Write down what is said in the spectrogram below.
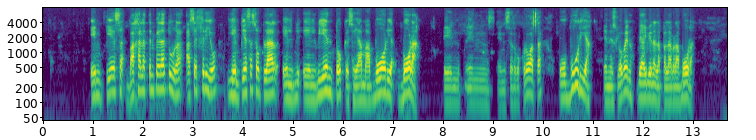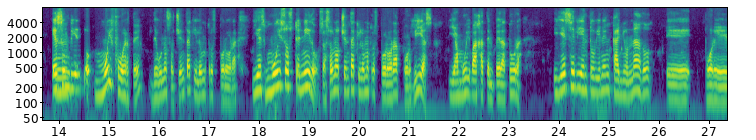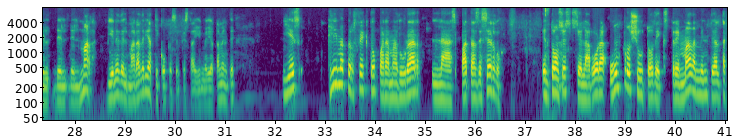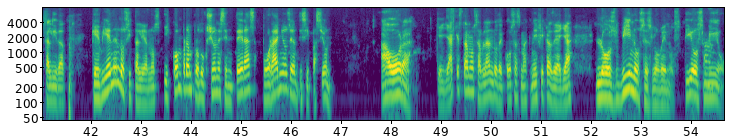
empieza, baja la temperatura, hace frío y empieza a soplar el, viento que se llama boria, bora en, en, en serbo-croata o buria en esloveno, de ahí viene la palabra bora. Es un viento muy fuerte, de unos 80 kilómetros por hora, y es muy sostenido, o sea, son 80 kilómetros por hora por días y a muy baja temperatura. Y ese viento viene encañonado eh, por el del, mar, viene del mar Adriático, que es el que está ahí inmediatamente, y es clima perfecto para madurar las patas de cerdo. Entonces se elabora un prosciutto de extremadamente alta calidad que vienen los italianos y compran producciones enteras por años de anticipación. Ahora, que ya que estamos hablando de cosas magníficas de allá, los vinos eslovenos, Dios ah. mío,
